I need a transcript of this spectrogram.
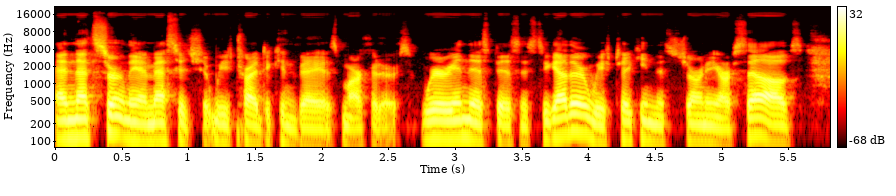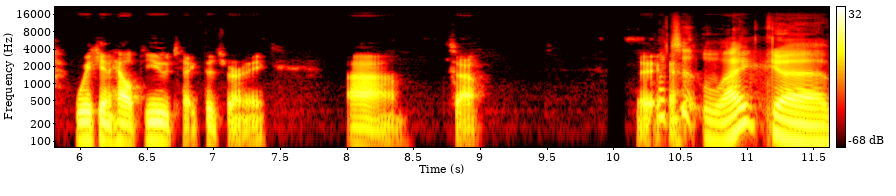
And that's certainly a message that we've tried to convey as marketers. We're in this business together. We've taken this journey ourselves. We can help you take the journey. Um, so. What's it like uh,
